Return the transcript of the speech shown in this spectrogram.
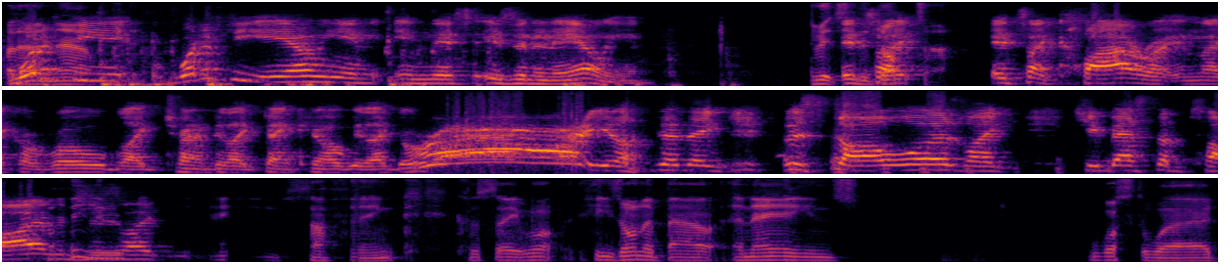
What if the what if the alien in this isn't an alien? If it's, it's like- doctor. It's like Clara in like a robe, like trying to be like Ben Kenobi, like "Roar!" you know, the thing with Star Wars. Like she messed up time, and she's like, something because they wa- he's on about an alien's what's the word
